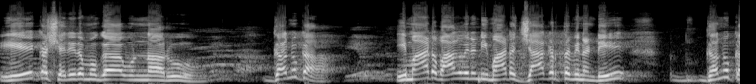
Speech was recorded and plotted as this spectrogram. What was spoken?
ఏక శరీరముగా ఉన్నారు. గనుక ఈ మాట బాగా వినండి ఈ మాట జాగ్రత్త వినండి. గనుక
